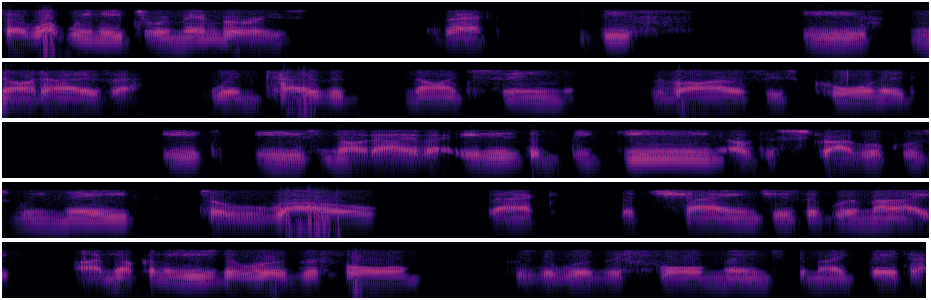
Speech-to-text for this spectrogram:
So what we need to remember is that this is not over. When COVID-19 virus is cornered, it is not over. It is the beginning of the struggle because we need to roll back the changes that were made. I'm not going to use the word reform because the word reform means to make better.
